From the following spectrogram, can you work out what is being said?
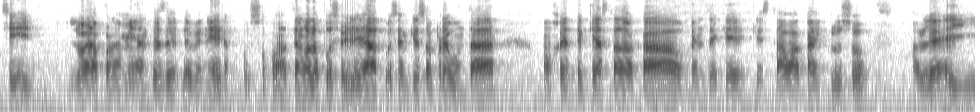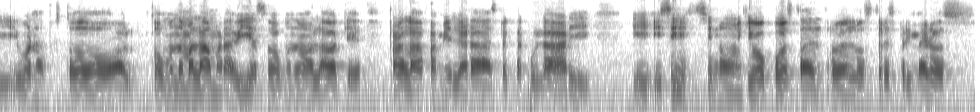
Sí, lo era para mí antes de, de venir, pues cuando tengo la posibilidad, pues empiezo a preguntar con gente que ha estado acá o gente que, que estaba acá incluso. Hablé y bueno, pues todo, todo el mundo me hablaba maravillas, todo el mundo me hablaba que para la familia era espectacular y, y, y sí, si no me equivoco, está dentro de los tres primeros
